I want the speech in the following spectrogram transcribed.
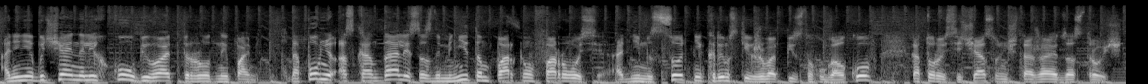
Они необычайно легко убивают природные памятники. Напомню о скандале со знаменитым парком Фаросе, одним из сотни крымских живописных уголков, которые сейчас уничтожают застройщики.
